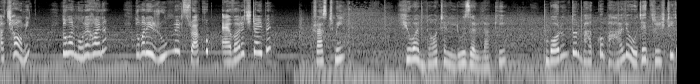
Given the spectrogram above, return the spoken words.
আচ্ছা অমিত তোমার মনে হয় না তোমার এই রুমমেটসরা খুব অ্যাভারেজ টাইপের trust me you are not a loser Lucky বরং তোর ভাগ্য ভালো যে দৃষ্টির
